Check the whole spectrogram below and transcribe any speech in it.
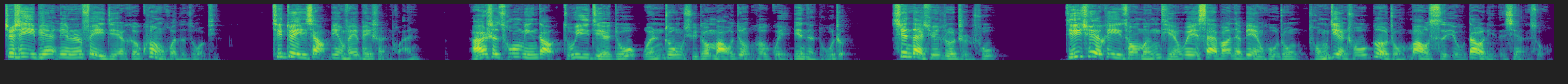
这是一篇令人费解和困惑的作品，其对象并非陪审团。而是聪明到足以解读文中许多矛盾和诡辩的读者。现代学者指出，的确可以从蒙恬为塞邦的辩护中重建出各种貌似有道理的线索。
